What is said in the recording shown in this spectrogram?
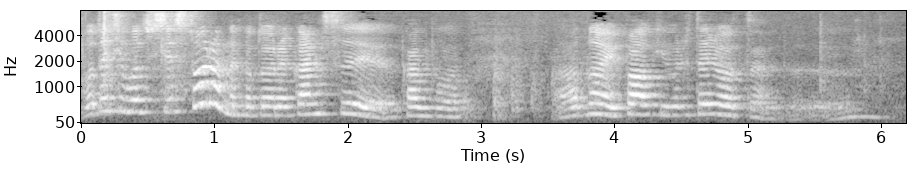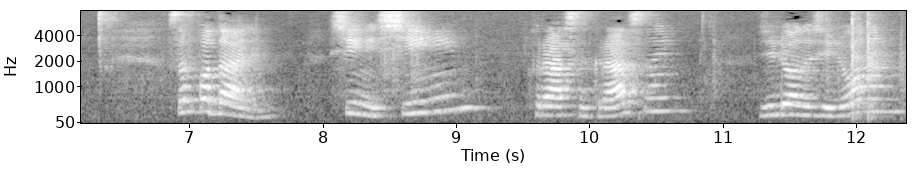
вот эти вот все стороны, которые концы как бы одной палки вертолета э, совпадали. Синий-синий, красный-красный, зеленый-зеленый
